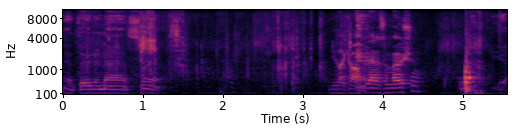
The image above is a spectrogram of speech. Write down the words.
and thirty-nine cents. You like to offer that as a motion? Yeah.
